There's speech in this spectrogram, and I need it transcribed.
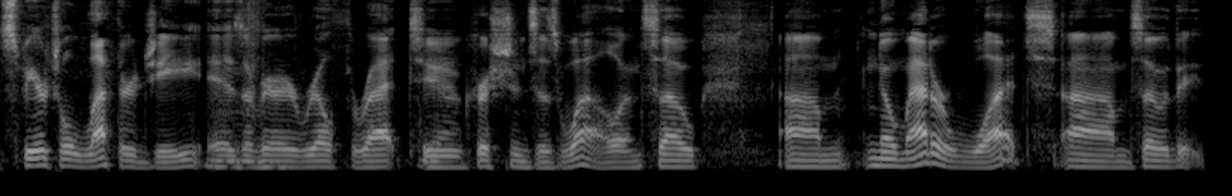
spiritual lethargy mm-hmm. is a mm-hmm. very real threat to yeah. Christians as well. And so um, no matter what. Um, so the,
